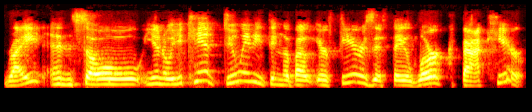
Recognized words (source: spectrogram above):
Right. And so, you know, you can't do anything about your fears if they lurk back here.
